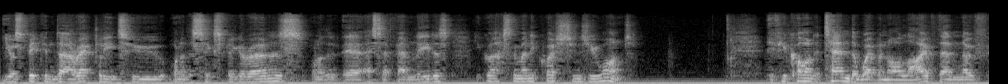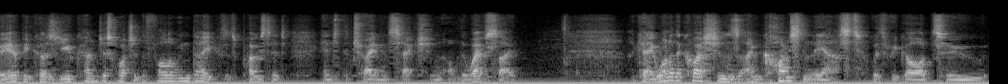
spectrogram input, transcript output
You're speaking directly to one of the six-figure earners, one of the uh, SFM leaders. You can ask them any questions you want. If you can't attend the webinar live, then no fear because you can just watch it the following day because it's posted into the training section of the website. Okay, one of the questions I'm constantly asked with regard to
